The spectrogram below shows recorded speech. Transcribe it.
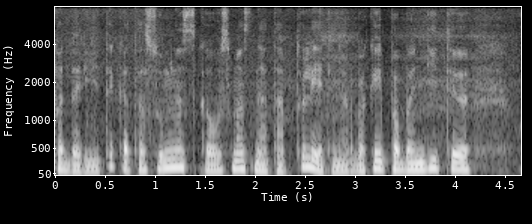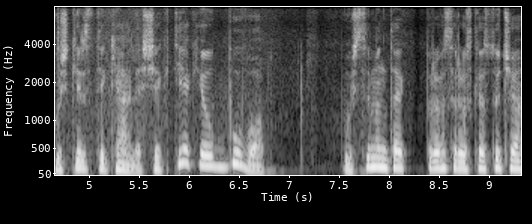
padaryti, kad tas ūminis skausmas netaptų lėtiniu arba kaip pabandyti užkirsti kelią. Šiek tiek jau buvo užsiminta profesoriaus Kestučio,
